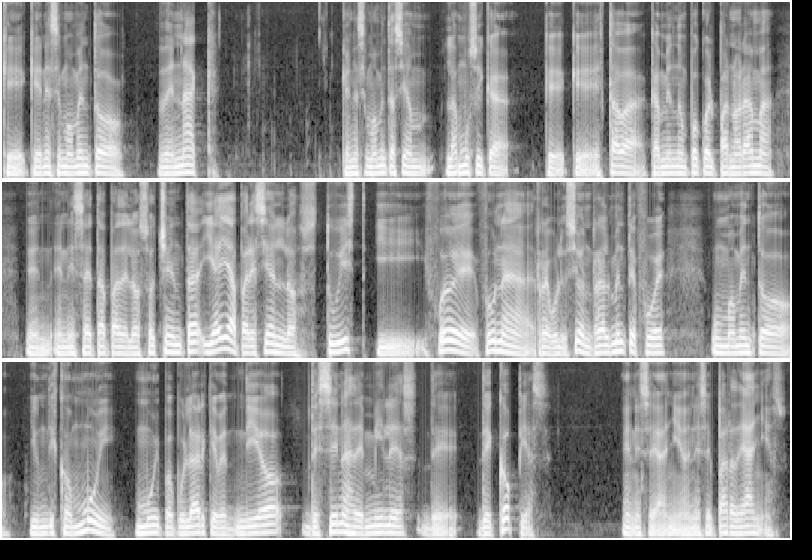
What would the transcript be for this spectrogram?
que, en ese momento, The Knack, que en ese momento hacían la música que, estaba cambiando un poco el panorama en, esa etapa de los 80 y ahí aparecían los twists y fue, fue una revolución, realmente fue un momento y un disco muy, muy popular que vendió decenas de miles de, copias en ese año, en ese par de años.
